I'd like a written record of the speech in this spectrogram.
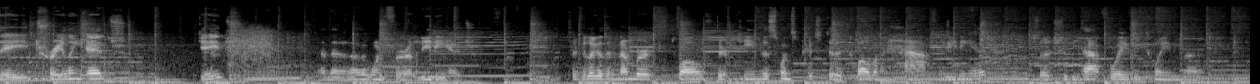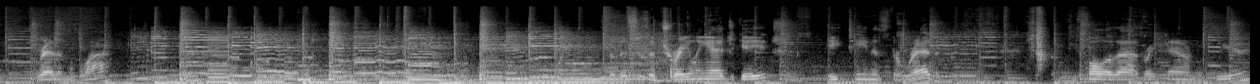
is a trailing edge gauge, and then another one for a leading edge. So if you look at the number 12, 13, this one's pitched at a 12 and a half leading edge, so it should be halfway between the red and the black. So this is a trailing edge gauge, 18 is the red. You follow that right down here,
